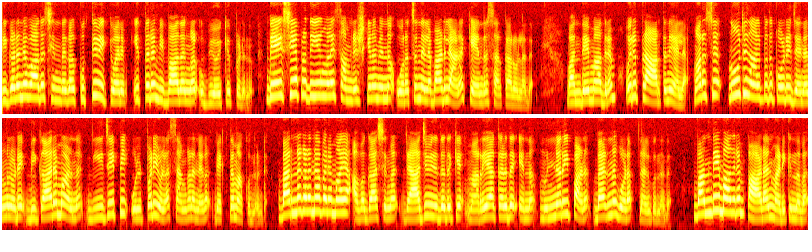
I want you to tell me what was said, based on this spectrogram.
വിഘടനവാദ ചിന്തകൾ കുത്തിവെക്കുവാനും ഇത്തരം വിവാദങ്ങൾ ഉപയോഗിക്കപ്പെടുന്നു. ദേശീയ പ്രതീകങ്ങളെ സംരക്ഷിക്കണമെന്ന ഉറച്ച നിലപാടിലാണ് കേന്ദ്ര സർക്കാർ ഉള്ളത് വന്ദേ മാതരം ഒരു പ്രാർത്ഥനയല്ല മറിച്ച് നൂറ്റി നാൽപ്പത് കോടി ജനങ്ങളുടെ വികാരമാണെന്ന് ബി ജെ പി ഉൾപ്പെടെയുള്ള സംഘടനകൾ വ്യക്തമാക്കുന്നുണ്ട്. ഭരണഘടനാപരമായ അവകാശങ്ങൾ രാജ്യവിരുദ്ധതയ്ക്ക് മറയാക്കരുത് എന്ന മുന്നറിയിപ്പാണ് ഭരണകൂടം നൽകുന്നത്. വന്ദേ മാതരം പാടാൻ മടിക്കുന്നവർ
